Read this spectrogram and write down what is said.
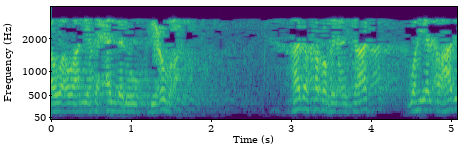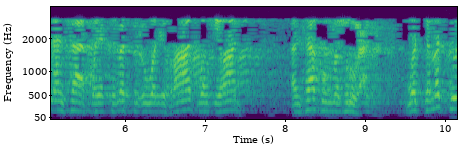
أو أو أن يتحللوا بعمرة. هذا خبر في الأنساك وهي هذه الأنساك وهي التمتع والإفراد والقران. أنساك مشروعة والتمتع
